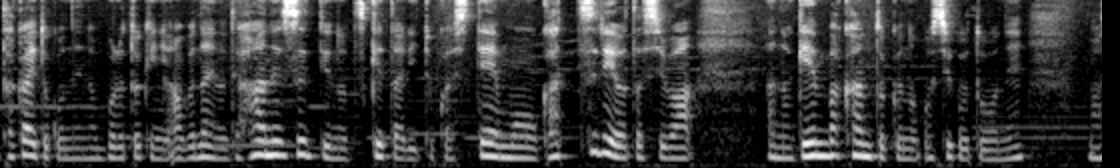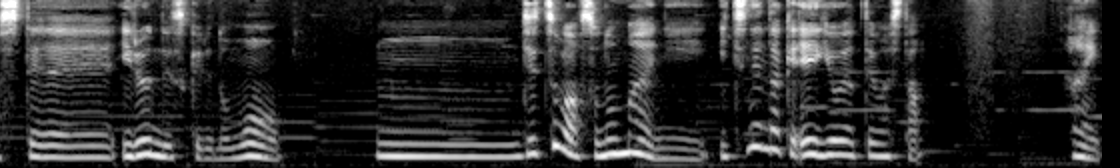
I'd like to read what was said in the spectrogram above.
高いところね登る時に危ないのでハーネスっていうのをつけたりとかしてもうがっつり私はあの現場監督のお仕事をね、まあ、しているんですけれどもうん実はその前に1年だけ営業やってました。はい。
